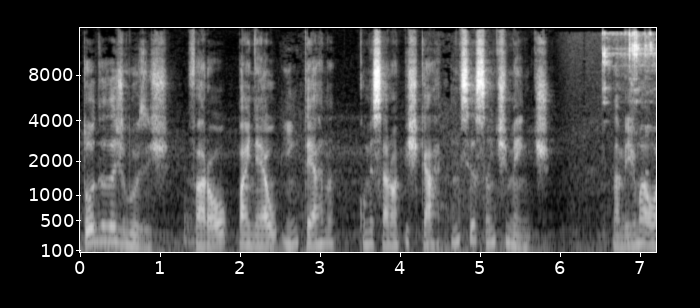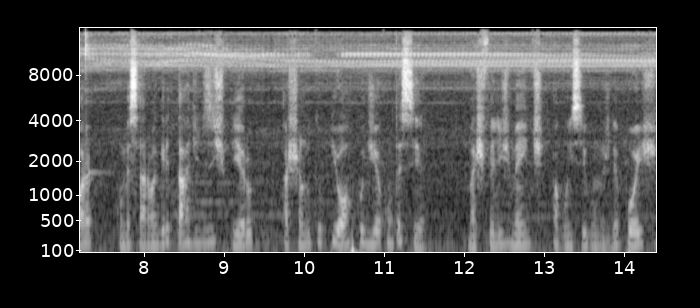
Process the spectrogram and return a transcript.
todas as luzes, farol, painel e interna começaram a piscar incessantemente. Na mesma hora, começaram a gritar de desespero, achando que o pior podia acontecer. Mas felizmente, alguns segundos depois,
